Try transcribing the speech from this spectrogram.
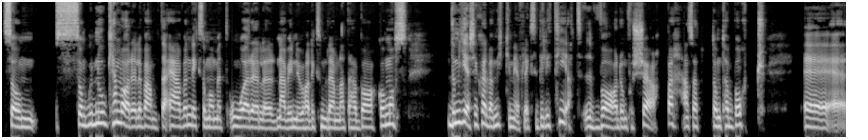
som, som nog kan vara relevanta även liksom om ett år eller när vi nu har liksom lämnat det här bakom oss de ger sig själva mycket mer flexibilitet i vad de får köpa. Alltså att de tar bort eh,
